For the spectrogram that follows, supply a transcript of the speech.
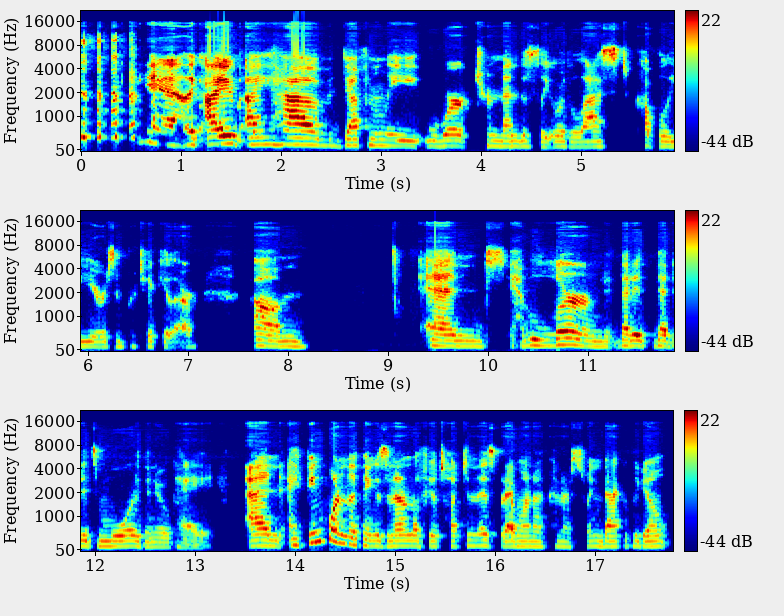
yeah like i i have definitely worked tremendously over the last couple of years in particular um and have learned that it that it's more than okay and I think one of the things, and I don't know if you'll touch on this, but I want to kind of swing back if we don't,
